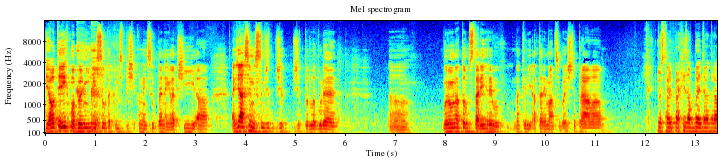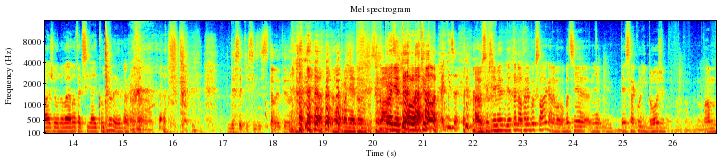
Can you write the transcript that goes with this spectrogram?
Jo, ty jejich mobilní hry jsou takový spíš jako nejsou úplně nejlepší a takže já si myslím, že, že, že tohle bude uh, budou na tom staré hry, na který Atari má třeba ještě práva. Dostali prachy za Blade Runnera, že jo, nového, tak si dělají kontroly. jo. Tak, no. 10 tisíc dostali, ty. no, pro ně je to prostě Pro ně to, ty vole, peníze. Ale musím říct, že mě, mě ten Atari Box láká, nebo obecně mě by se jako líbilo, že mám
